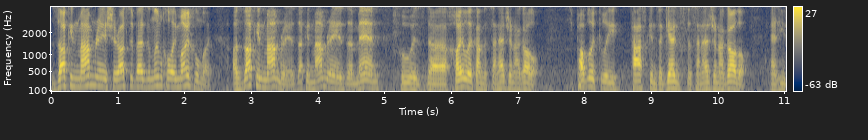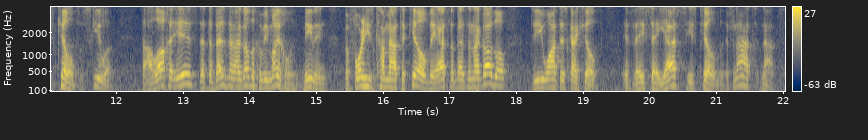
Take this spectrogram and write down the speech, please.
zakin mamre shiratzu bezin limchalei moicheloi. A zakin mamre, a zakin mamre is a man who is the chaylik on the Sanhedrin Agadol. He publicly paskins against the Sanhedrin Agadol, and he's killed with skila. The halacha is that the Bezdin Agadol could be Meichelim, meaning before he's come out to kill, they ask the Bezdin Agadol, "Do you want this guy killed?" If they say yes, he's killed. If not, not.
